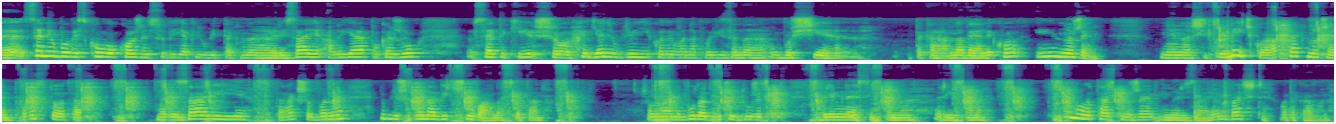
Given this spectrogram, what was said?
Е, Це не обов'язково кожен собі як любить, так нарізає, але я покажу все-таки, що я люблю її, коли вона порізана у борщі така на велико і ножем. Не на щитлиничку, а так ножем. Просто так нарізаю її, так, щоб вона, люблю, щоб вона відчувалася там. Щоб вона не була дуже-дуже дрібнесенько нарізана. Тому отак ножем і нарізаю. Бачите, отака вона.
